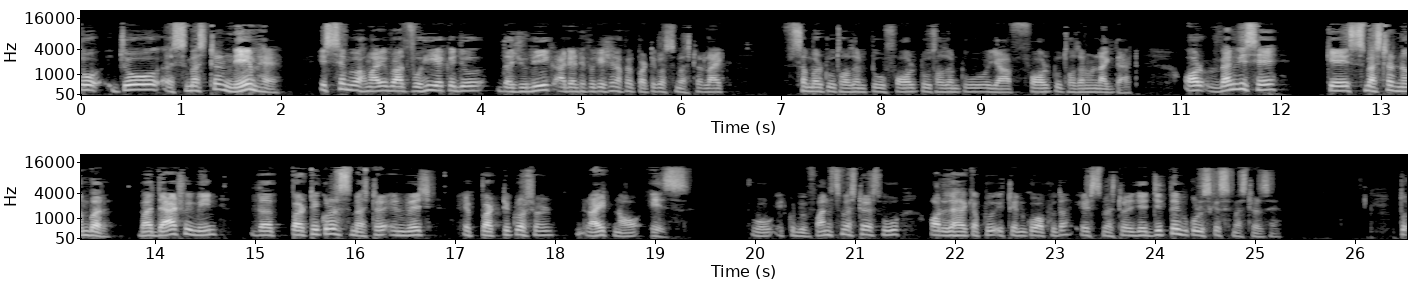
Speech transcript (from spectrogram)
تو جو سیمسٹر نیم ہے اس سے ہماری بات وہی ہے کہ جو the unique identification semester like summer two thousand two fall two thousand two یا fall two thousand like that اور وین وی سی کے semester number by that we mean the particular semester in which a particular student right now is اور جتنے بھی کل کے سیمسٹرز ہیں تو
